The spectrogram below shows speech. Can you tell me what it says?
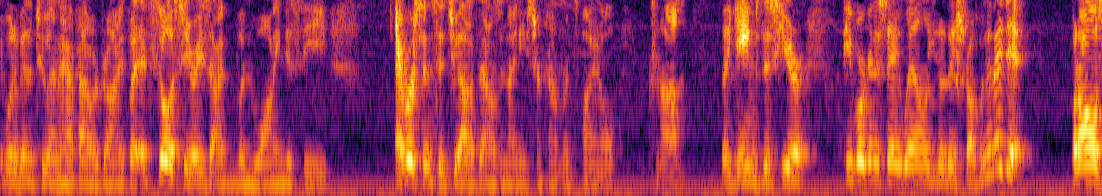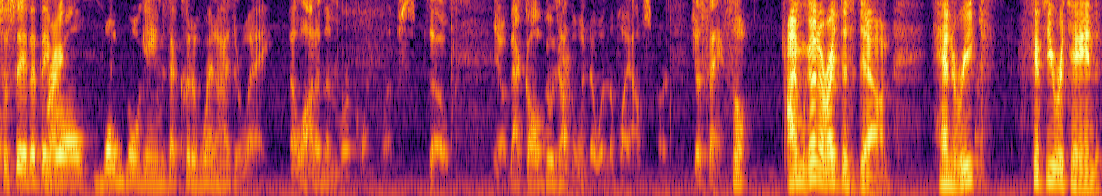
It would have been a two and a half hour drive, but it's still a series I've been wanting to see ever since the 2009 Eastern Conference Final. Um, the games this year, people are going to say, well, you know, they struggled, and they did. But I'll also say that they Right. were all one goal games that could have went either way. A lot of them were coin flips. So, you know, that goal goes out the window when the playoffs start. Just saying. So I'm gonna write this down. Henrique, 50 retained,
